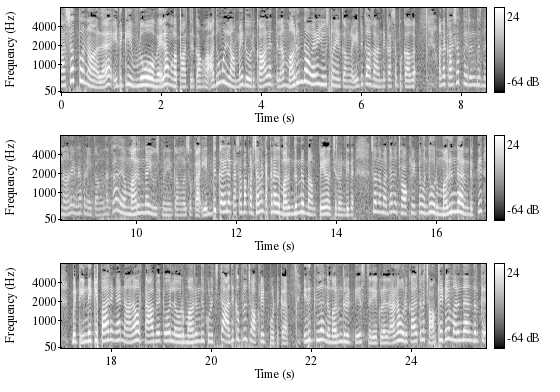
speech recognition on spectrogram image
கசப்புனால இதுக்கு இவ்வளோ வேலை அவங்க பார்த்துருக்காங்க. அதுவும் இல்லாமல் இது ஒரு காலத்தில் மருந்தாக வேறு யூஸ் பண்ணியிருக்காங்க எதுக்காக? அந்த கசப்புக்காக. அந்த கசப்பு இருந்ததுனால என்ன பண்ணியிருக்காங்கனாக்கா அதை மருந்தாக யூஸ் பண்ணியிருக்காங்க ஸோ க எது கையில் கசப்பாக கிடச்சாலும் டக்குன்னு அது மருந்துன்னு பேர் வச்சிட வேண்டியது. ஸோ அந்த மாதிரி தான் அந்த சாக்லேட்டும் வந்து ஒரு மருந்தாக இருந்திருக்கு. பட் இன்றைக்கி பாருங்கள் நான்லாம் ஒரு டேப்லெட்டோ இல்லை ஒரு மருந்து குடிச்சிட்டு அதுக்கப்புறம் சாக்லேட் போட்டுக்கிறேன். இதுக்கு அந்த மருந்தோட டேஸ்ட் தெரியக்கூடாது. ஆனால் ஒரு காலத்தில் சாக்லேட்டே மருந்தாக இருந்திருக்கு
